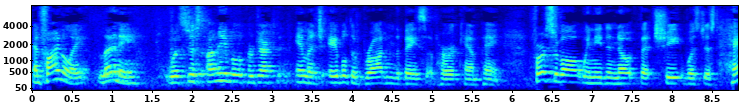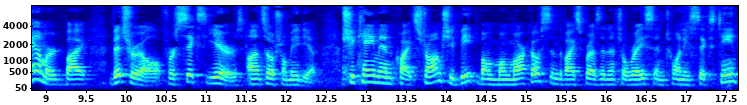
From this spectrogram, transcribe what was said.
And finally, Leni was just unable to project an image able to broaden the base of her campaign. First of all, we need to note that she was just hammered by vitriol for six years on social media. She came in quite strong. She beat Bongbong Marcos in the vice presidential race in 2016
